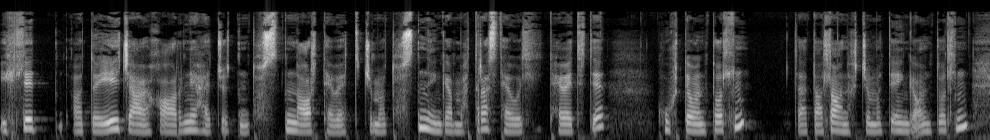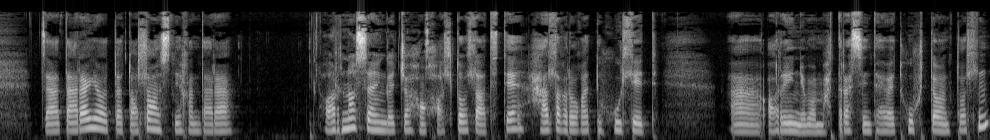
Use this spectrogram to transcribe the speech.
эхлээд одоо ээж аавынхаа орны хажууд нь тусад нь ор тавиад ч юм уу тусад нь ингээ матрас тавиул тавиад те хүүхдээ унтуулна. За 7 хоног ч юм уу те ингээ унтуулна. За дараагийн удаа 7 хоносныхан дараа орноосоо ингээ жоохон холдуулаад те хаалга руугаа дөхүүлээд орын юм матрасын тавиад хүүхдээ унтуулна.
